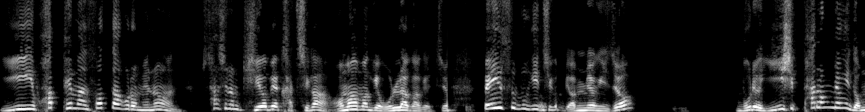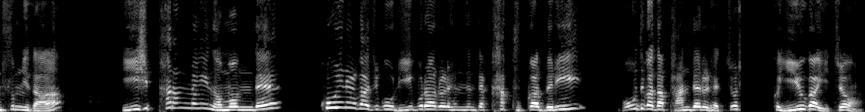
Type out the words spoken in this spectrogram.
이 화폐만 썼다 그러면은 사실은 기업의 가치가 어마어마하게 올라가겠죠. 페이스북이 지금 몇 명이죠? 무려 28억 명이 넘습니다. 28억 명이 넘었는데 코인을 가지고 리브라를 했는데 각 국가들이 모두가 다 반대를 했죠. 그 이유가 있죠.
